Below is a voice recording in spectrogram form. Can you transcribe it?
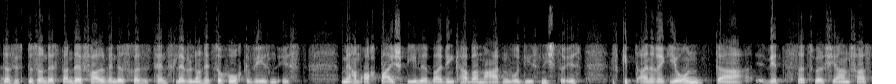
Das ist besonders dann der Fall, wenn das Resistenzlevel noch nicht so hoch gewesen ist. Wir haben auch Beispiele bei den Carbamaten, wo dies nicht so ist. Es gibt eine Region, da wird seit zwölf Jahren fast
